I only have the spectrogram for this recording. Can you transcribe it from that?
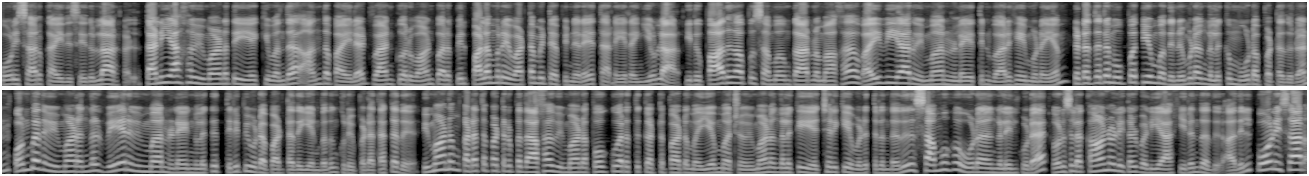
போலீசார் கைது செய்துள்ளார்கள். தனியாக விமானத்தை இயக்கி வந்த அந்த பைலட் வான்குவர் வான்பரப்பில் பலமுறை வட்டமிட்ட பின்னரே தரையிறங்கியுள்ளார். இது பாதுகாப்பு சம்பவம் காரணமாக வைவிஆர் விமான நிலையத்தின் வருகை முனையம் கிட்டத்தட்ட முப்பத்தி ஒன்பது நிமிடங்களுக்கு மூடப்பட்டதுடன் ஒன்பது விமானங்கள் வேறு விமான நிலையங்களுக்கு திருப்பிவிடப்பட்டது என்பதும் குறிப்பிடத்தக்கது. விமானம் கடத்தப்பட்டிருப்பதாக விமான போக்குவரத்து கட்டுப்பாடு கட்டுப்பாடு மையம் மற்ற விமானங்களுக்கு எச்சரிக்கை விடுத்திருந்தது. சமூக ஊடகங்களில் கூட ஒரு சில காணொளிகள் வெளியாகி இருந்தது. அதில் போலீசார்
